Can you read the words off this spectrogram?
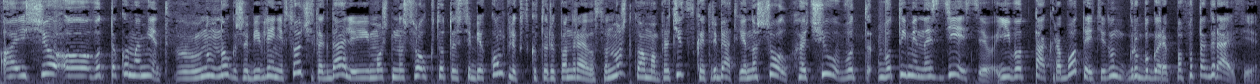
А еще э, вот такой момент. Ну, много же объявлений в Сочи и так далее, и, может, нашел кто-то себе комплекс, который понравился. Он может к вам обратиться и сказать, ребят, я нашел, хочу вот, вот именно здесь, и вот так работаете, ну, грубо говоря, по фотографии.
